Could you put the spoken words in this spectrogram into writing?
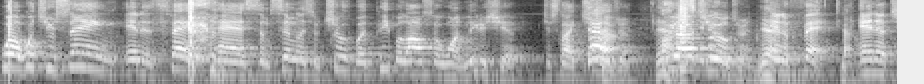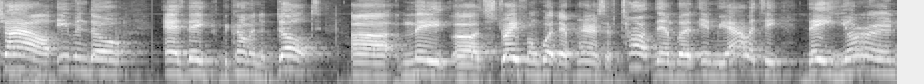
Well, what you're saying in effect has some semblance of truth, but people also want leadership, just like children. Yeah. We are children, Yeah. in effect. Yeah. And a child, even though as they become an adult, uh, may uh, stray from what their parents have taught them, but in reality, they yearn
